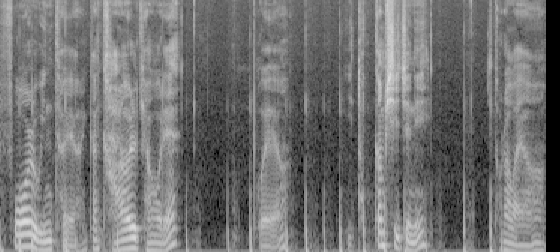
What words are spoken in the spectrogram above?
fall winter예요. 그러니까 가을 겨울에 뭐예요? 이 독감 시즌이 돌아와요.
